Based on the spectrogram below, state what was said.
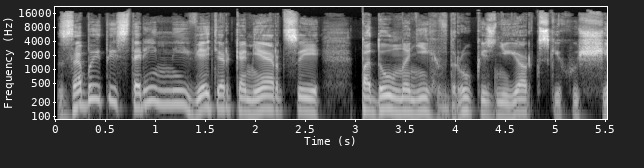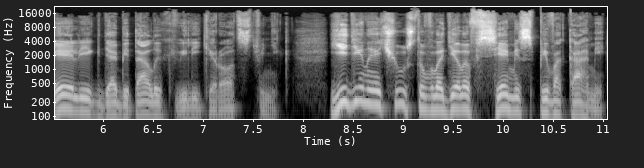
Забытый старинный ветер коммерции подул на них вдруг из нью-йоркских ущелий, где обитал их великий родственник. Единое чувство владело всеми спиваками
